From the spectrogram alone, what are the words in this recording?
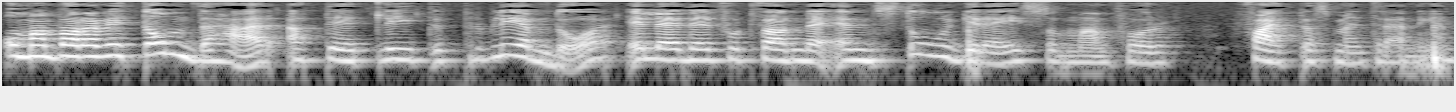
om man bare vet om det her, at det er et litet problem da? Eller er det fortfarande en stor greie som man får fightes med i treningen?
